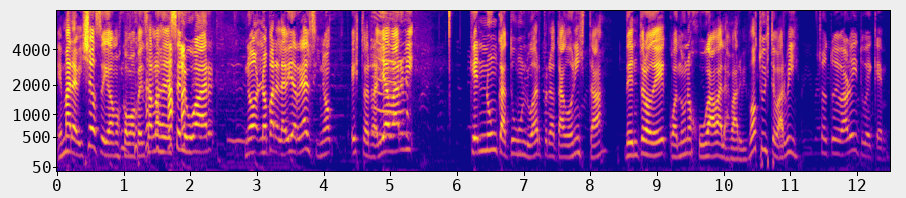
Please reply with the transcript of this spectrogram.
Es maravilloso, digamos, como pensarlo desde ese lugar. No, no para la vida real, sino esto en realidad Barbie que nunca tuvo un lugar protagonista dentro de cuando uno jugaba a las Barbies. ¿Vos tuviste Barbie? Yo tuve Barbie y tuve Ken.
